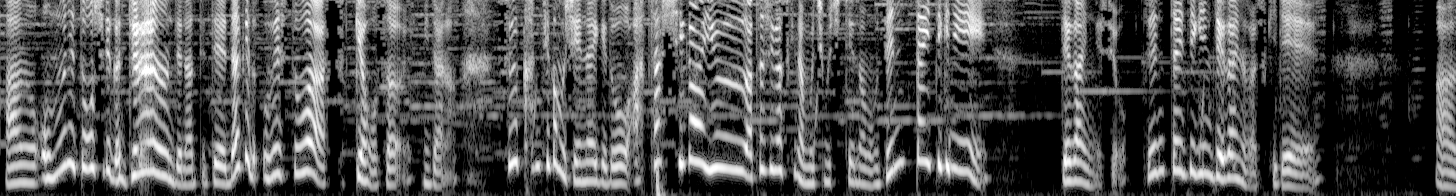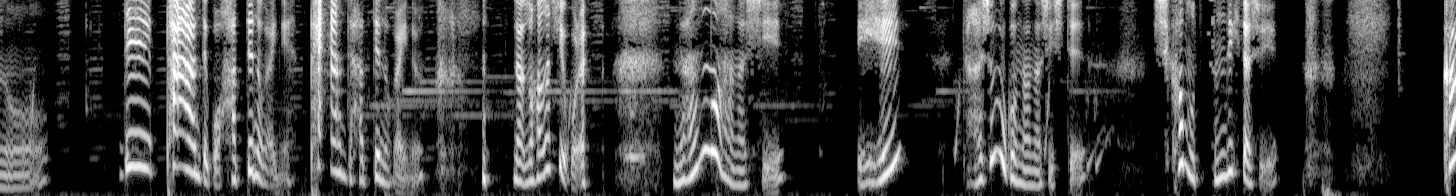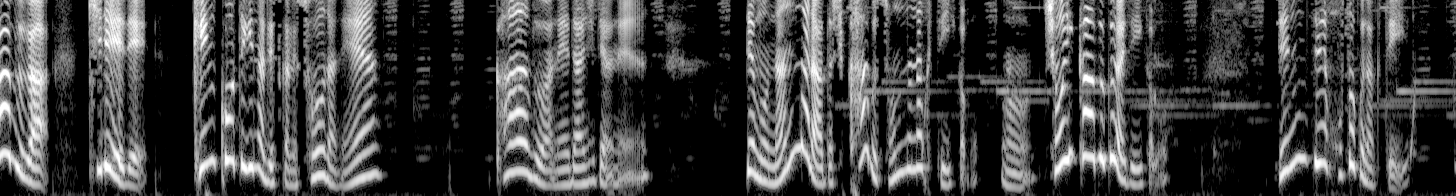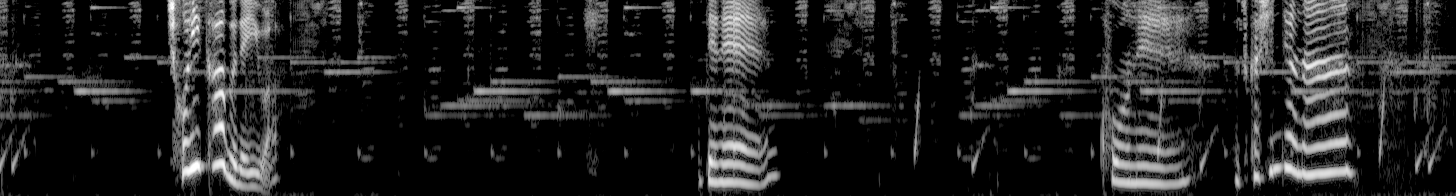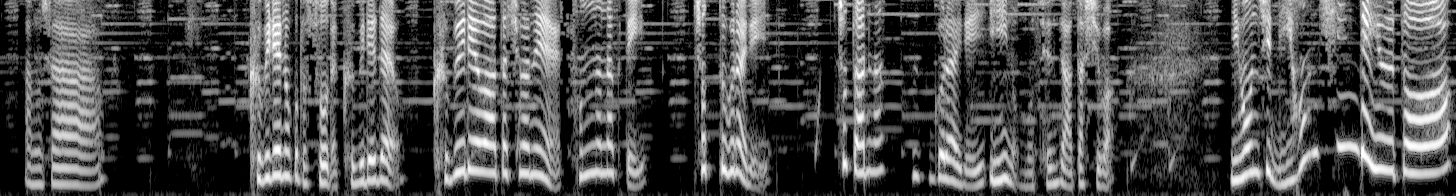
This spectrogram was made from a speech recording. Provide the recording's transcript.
あの、お胸とお尻がドゥーンってなってて、だけどウエストはすっげえ細い、みたいな。そういう感じかもしれないけど、私が言う、私が好きなムチムチっていうのはもう全体的にでかいんですよ。全体的にでかいのが好きで、あの、で、パーンってこう張ってんのがいいね。パーンって張ってんのがいいのよ。何の話よ、これ。何の話？え、大丈夫？こんな話して。しかも積んできたし。カーブが綺麗で、健康的なんですかね。そうだね。カーブはね、大事だよね。でもなんなら私カーブそんななくていいかも。うん。ちょいカーブぐらいでいいかも。全然細くなくていい。ちょいカーブでいいわ。でね、こうね、難しいんだよなあのさ、くびれのことそうだ、くびれだよ。くびれは私はね、そんななくていい。ちょっとぐらいでいい。ちょっとあるなぐらいでいいのもう全然私は。日本人、日本人で言うと、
